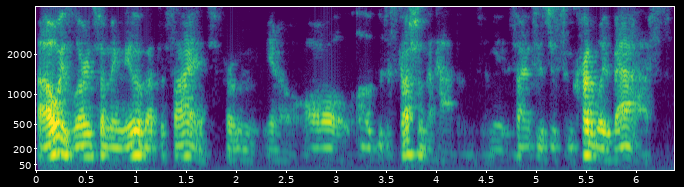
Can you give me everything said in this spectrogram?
I always learn something new about the science from you know all of the discussion that happens. I mean, science is just incredibly vast.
